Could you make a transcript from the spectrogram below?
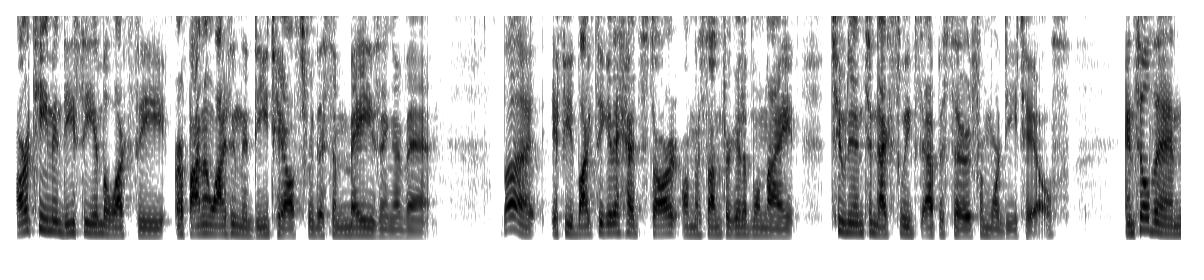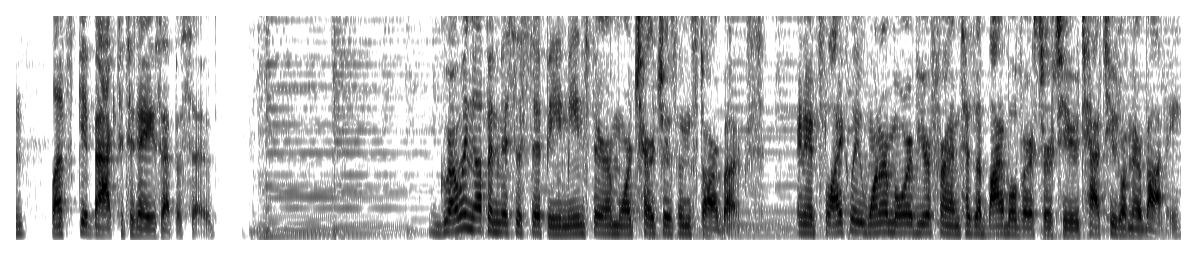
Our team in DC and Biloxi are finalizing the details for this amazing event. But if you'd like to get a head start on this unforgettable night, tune in to next week's episode for more details. Until then, let's get back to today's episode. Growing up in Mississippi means there are more churches than Starbucks, and it's likely one or more of your friends has a Bible verse or two tattooed on their body.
